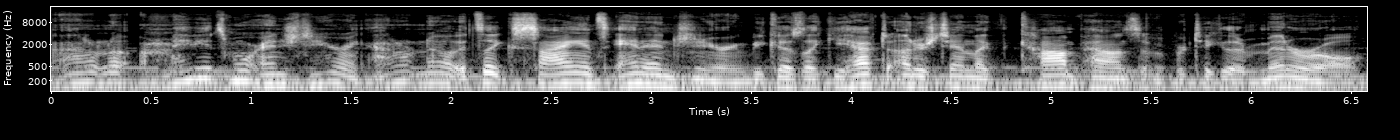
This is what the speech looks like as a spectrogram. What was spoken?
I don't know. Maybe it's more engineering. I don't know. It's like science and engineering because like you have to understand like the compounds of a particular mineral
